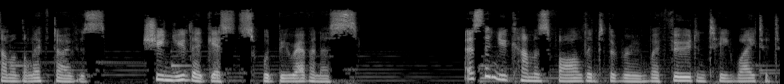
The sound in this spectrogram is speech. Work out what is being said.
some of the leftovers. She knew their guests would be ravenous. As the newcomers filed into the room where food and tea waited,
